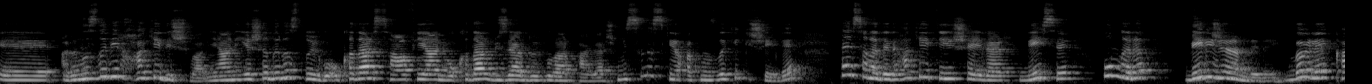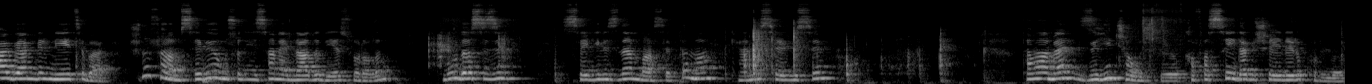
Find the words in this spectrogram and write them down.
e, aranızda bir hak ediş var. Yani yaşadığınız duygu o kadar safi yani o kadar güzel duygular paylaşmışsınız ki aklınızdaki kişiyle. Ben sana dedi hak ettiğin şeyler neyse bunları vereceğim dedi. Böyle kalben bir niyeti var. Şunu soralım seviyor musun insan evladı diye soralım. Burada sizin sevginizden bahsetti ama kendi sevgisi tamamen zihin çalıştırıyor. Kafasıyla bir şeyleri kuruyor.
